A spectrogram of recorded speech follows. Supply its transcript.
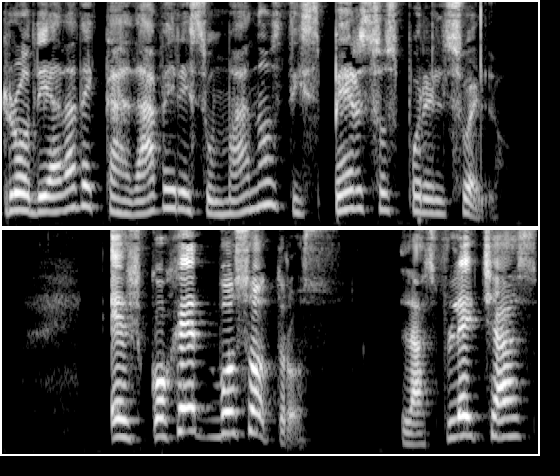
rodeada de cadáveres humanos dispersos por el suelo. Escoged vosotros las flechas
